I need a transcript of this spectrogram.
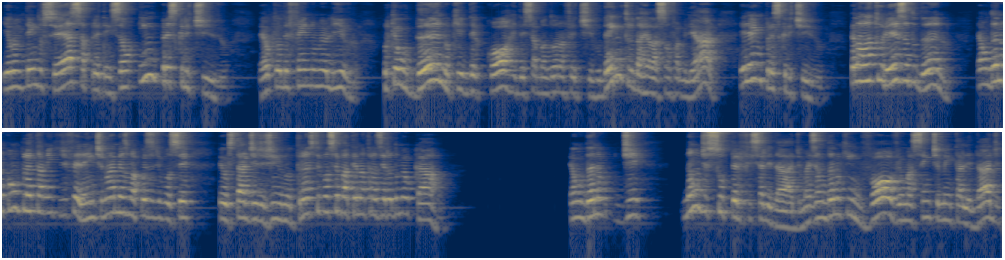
E eu entendo ser essa pretensão imprescritível. É o que eu defendo no meu livro. Porque o dano que decorre desse abandono afetivo dentro da relação familiar, ele é imprescritível. Pela natureza do dano. É um dano completamente diferente. Não é a mesma coisa de você, eu estar dirigindo no trânsito e você bater na traseira do meu carro. É um dano de, não de superficialidade, mas é um dano que envolve uma sentimentalidade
